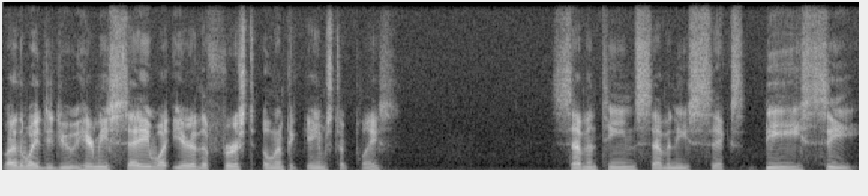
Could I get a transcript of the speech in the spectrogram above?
By the way, did you hear me say what year the first Olympic Games took place? 1776 BC.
